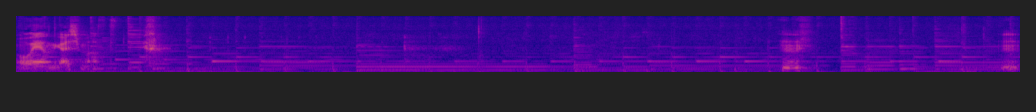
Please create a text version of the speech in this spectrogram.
応援お願いしますって。ってうん。うん。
